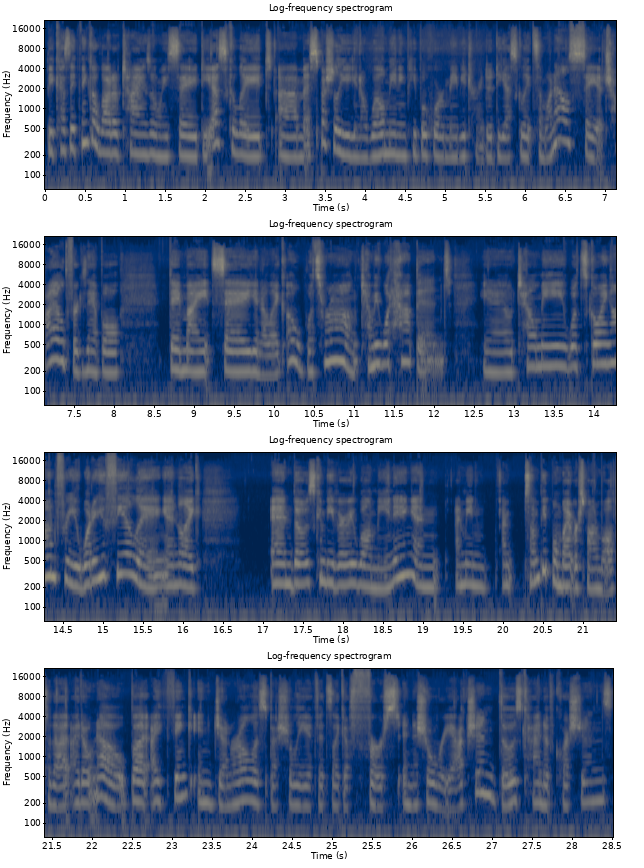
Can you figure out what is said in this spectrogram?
because I think a lot of times when we say de escalate, um, especially, you know, well meaning people who are maybe trying to de escalate someone else, say a child, for example, they might say, you know, like, oh, what's wrong? Tell me what happened. You know, tell me what's going on for you. What are you feeling? And like, and those can be very well meaning and i mean I'm, some people might respond well to that i don't know but i think in general especially if it's like a first initial reaction those kind of questions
